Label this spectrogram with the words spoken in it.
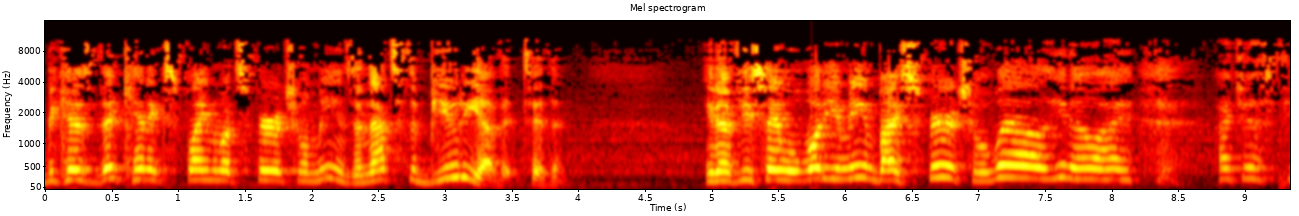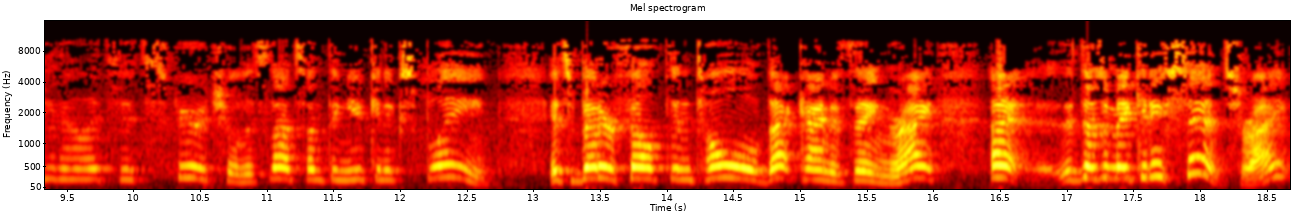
Because they can't explain what spiritual means, and that's the beauty of it to them. You know, if you say, well, what do you mean by spiritual? Well, you know, I, I just, you know, it's, it's spiritual. It's not something you can explain. It's better felt than told, that kind of thing, right? It doesn't make any sense, right?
